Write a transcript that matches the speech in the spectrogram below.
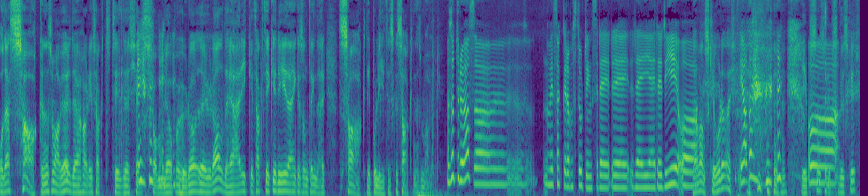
Og det er sakene som avgjør, det har de sagt til det kjedsommelige oppe på Hurdal. Det er ikke taktikkeri, det er ikke sånne ting. Det er sak, de politiske sakene som avgjør. Men så tror jeg altså, når vi snakker om stortingsregjereri og Det er vanskelig ord, det der. Ja, det. Ipsos, ripsbusker.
